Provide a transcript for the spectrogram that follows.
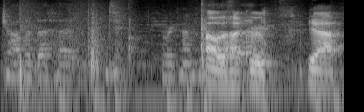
Jabba the Hutt. Every time Oh, the Hut that. Group. Yeah.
